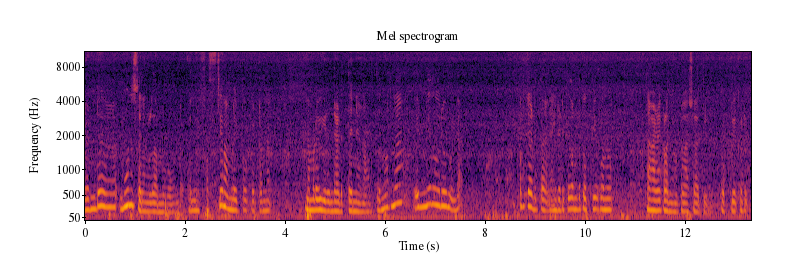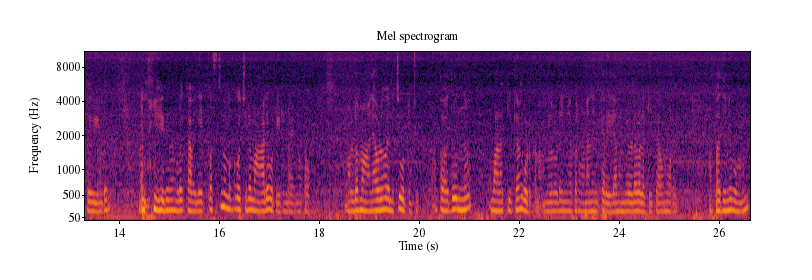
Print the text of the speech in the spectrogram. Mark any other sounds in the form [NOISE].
രണ്ട് മൂന്ന് സ്ഥലങ്ങൾ നമ്മൾ പോകുന്നുണ്ട്. അതിൽ ഫസ്റ്റ് നമ്മളിപ്പോൾ പെട്ടെന്ന് നമ്മുടെ വീടിന്റെ അടുത്ത് തന്നെയാണ്. അടുത്തെന്ന് പറഞ്ഞാൽ വലിയ ദൂരമൊന്നുമില്ല. കുറച്ച് അടുത്താണ്. അതിന്റെ ഇടയ്ക്ക് നമ്മുടെ തൊപ്പിയൊക്കെ ഒന്ന് താഴെ കളഞ്ഞു കേട്ടോ ആശാത്തി തൊപ്പിയൊക്കെ എടുത്ത് വീണ്ടും കയറി നമ്മൾ കവലേക്ക് ഫസ്റ്റ് നമുക്ക് കൊച്ചിന്റെ മാല പൊട്ടിയിട്ടുണ്ടായിരുന്നു കേട്ടോ. അവളുടെ മാല അവൾ വലിച്ചു പൊട്ടിച്ചു. അപ്പോൾ അതൊന്ന് വളക്കിക്കാൻ കൊടുക്കണം. നമ്മളിവിടെ എന്നാ പറയണമെന്ന് എനിക്കറിയില്ല. നമ്മളിവിടെ വളക്കിക്കാമെന്ന് പറയും. അപ്പോൾ അതിന് പോകണം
